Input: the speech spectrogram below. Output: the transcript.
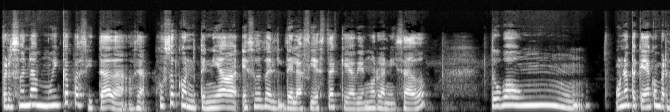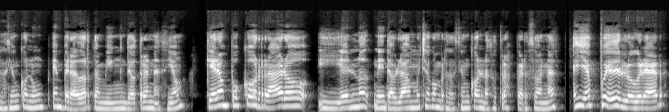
persona muy capacitada. O sea, justo cuando tenía eso de, la fiesta que habían organizado, tuvo un, una pequeña conversación con un emperador también de otra nación que era un poco raro y él no hablaba mucha conversación con las otras personas, ella puede lograr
